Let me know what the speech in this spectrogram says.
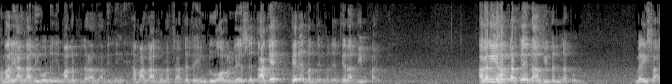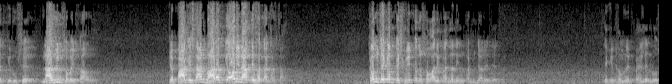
ہماری آزادی وہ نہیں ہے، مادر پدر آزادی نہیں ہے۔ ہم آزاد ہونا چاہتے تھے ہندو اور انگریز سے، تاکہ تیرے بندے بنے، تیرا دین قائم کرے۔ اگر یہ ہم کرتے لازیدن نہ میں اس آیت کی روح سے لازم سمجھتا ہوں کہ پاکستان بھارت کے اور علاقے فتح کرتا کم سے کم کشمیر کا تو سوال ہی پیدا نہیں ہوتا کہ جانے دیتا لیکن ہم نے پہلے روز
